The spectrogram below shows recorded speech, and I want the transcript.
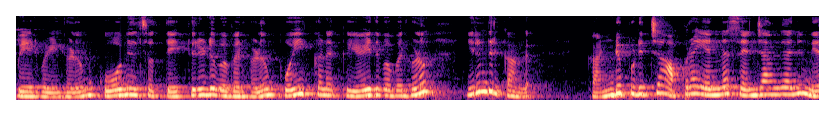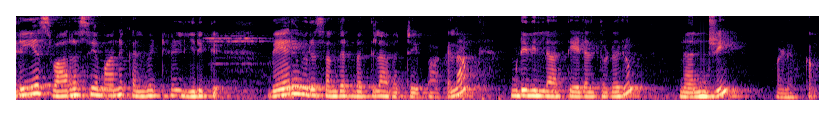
பேர் வழிகளும் கோவில் சொத்தை திருடுபவர்களும் பொய்க்கணக்கு எழுதுபவர்களும் இருந்திருக்காங்க. கண்டுபிடிச்சா அப்புறம் என்ன செஞ்சாங்கன்னு நிறைய சுவாரஸ்யமான கல்வெட்டுகள் இருக்குது வேற ஒரு சந்தர்ப்பத்தில் அவற்றை பார்க்கலாம். முடிவில்லா தேடல் தொடரும். நன்றி வணக்கம்.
